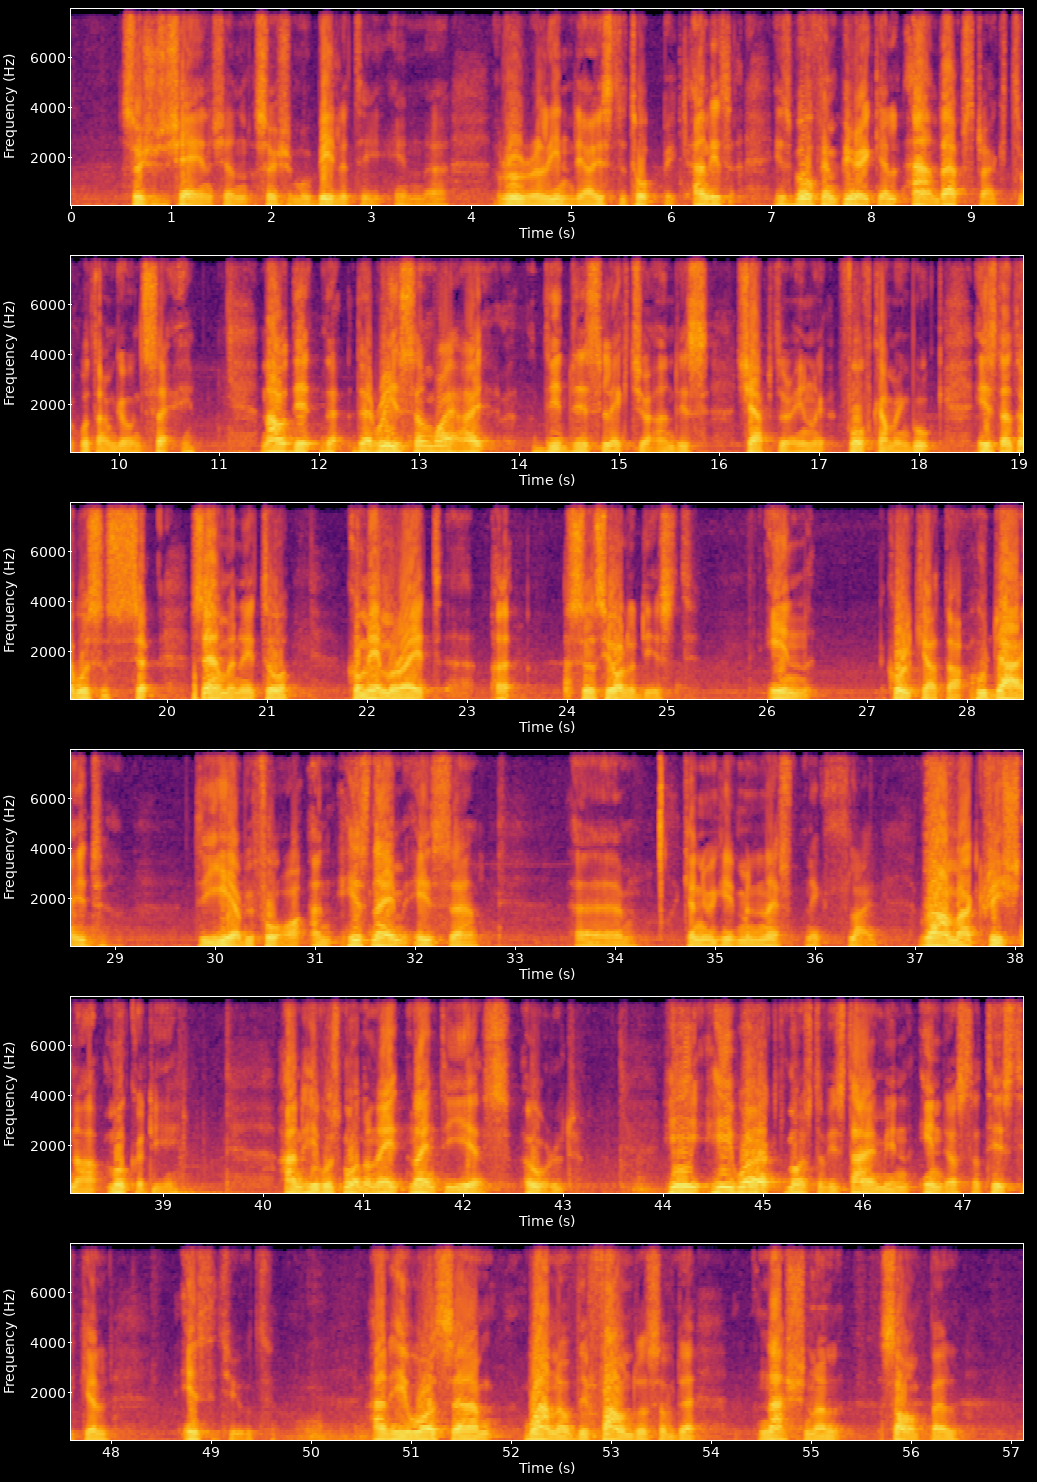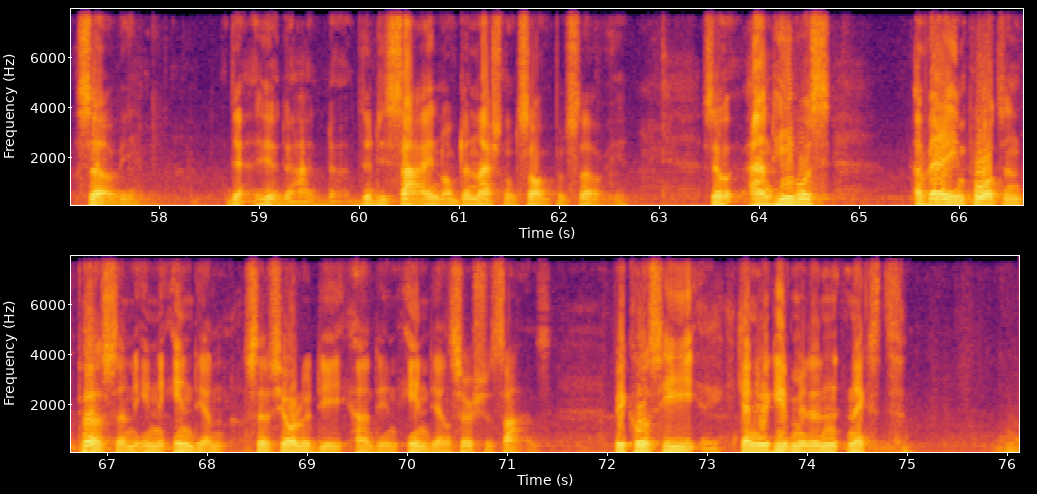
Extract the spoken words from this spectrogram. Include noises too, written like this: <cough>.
social change and social mobility in uh, rural India is the topic. And it's, it's both empirical and abstract, what I'm going to say. Now, the, the, the reason why I did this lecture and this chapter in the forthcoming book is that there was a ceremony to commemorate a sociologist in Kolkata who died the year before, and his name is, uh, um, can you give me the next, next slide? Rama Krishna Mukherjee. And he was more than eight, 90 years old. He, he worked most of his time in India Statistical Institute. And he was um, one of the founders of the National Sample Survey the, the, the design of the National Sample Survey. So, and he was a very important person in Indian sociology and in Indian social science because he, can you give me the next?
